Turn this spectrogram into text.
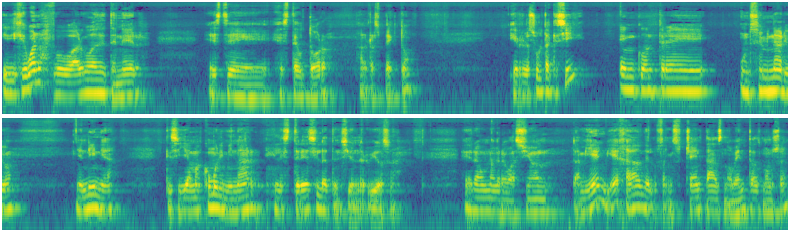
Y dije, bueno, algo de tener este, este autor al respecto. Y resulta que sí, encontré un seminario en línea que se llama Cómo eliminar el estrés y la tensión nerviosa. Era una grabación también vieja, de los años 80, 90, no lo sé.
